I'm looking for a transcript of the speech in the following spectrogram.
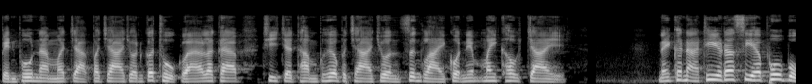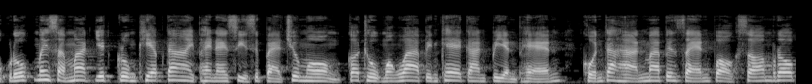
เป็นผู้นำมาจากประชาชนก็ถูกแล้วละครับ ที่จะทำเพื่อประชาชนซึ่งหลายคนเนี่ยไม่เข้าใจ ในขณะที่รัสเซียผู้บุกรุกไม่สามารถยึดกรุงเคียบได้ภายใน 48 ชั่วโมง ก็ถูกมองว่าเป็นแค่การเปลี่ยนแผน ขนทหารมาเป็นแสนบอกซ้อมรบ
